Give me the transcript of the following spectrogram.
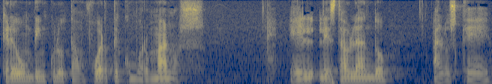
creó un vínculo tan fuerte como hermanos. Él le está hablando a los que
